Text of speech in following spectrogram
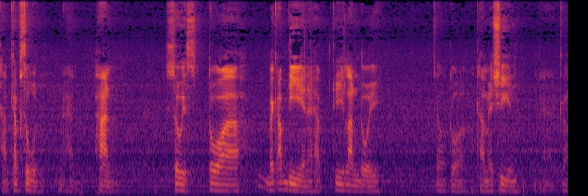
Time Capsule นะครับผ่าน service ตัว Backup D นะครับ ที่ run โดยเจ้าตัว Time Machine นก็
